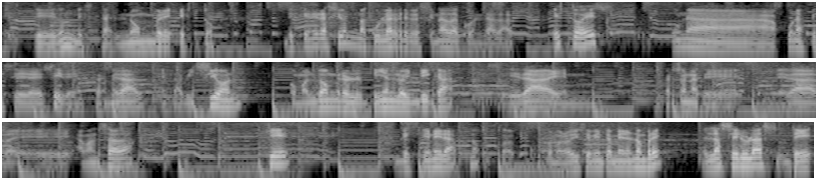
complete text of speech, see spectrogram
Este, ¿Dónde está el nombre? Esto. Degeneración macular relacionada con la edad. Esto es una, una especie de, sí, de enfermedad en la visión, como el nombre bien lo indica, que se da en, personas de, de edad eh, avanzada, que degenera, ¿no? como lo dice bien también el nombre, las células de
